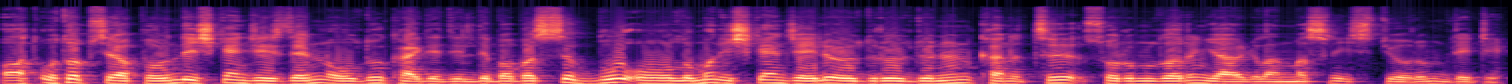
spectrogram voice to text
otopsi raporunda işkence izlerinin olduğu kaydedildi. Babası bu oğlumun işkenceyle öldürüldüğünün kanıtı sorumluların yargılanmasını istiyorum dedi.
